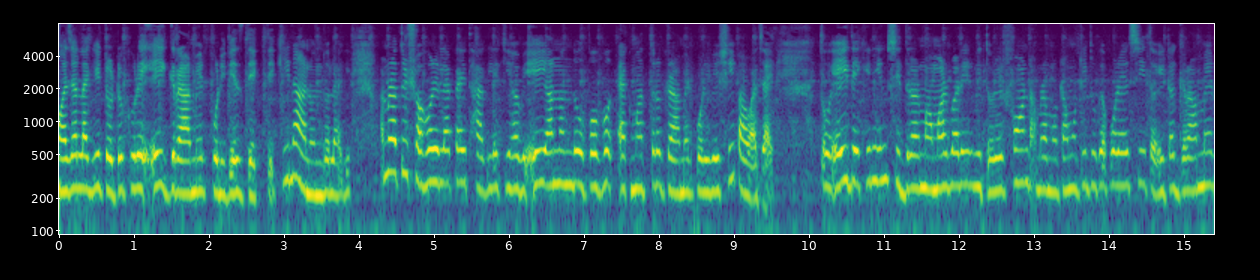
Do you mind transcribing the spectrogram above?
মজা লাগে টোটো করে এই গ্রামের পরিবেশ দেখতে। কি না আনন্দ লাগে। আমরা তো শহর এলাকায় থাকলে কি হবে? এই আনন্দ উপভোগ একমাত্র গ্রামের পরিবেশেই পাওয়া যায়। তো এই দেখে নিন সিদ্রার মামার বাড়ির ভিতরের ফন্ট আমরা মোটামুটি ঢুকে পড়েছি। তো এটা গ্রামের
